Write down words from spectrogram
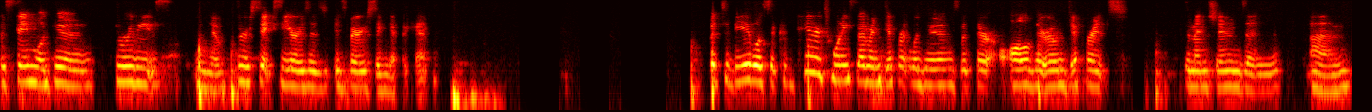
the same lagoon through these, you know, through six years is, is very significant. But to be able to compare 27 different lagoons with their all of their own different dimensions and um,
